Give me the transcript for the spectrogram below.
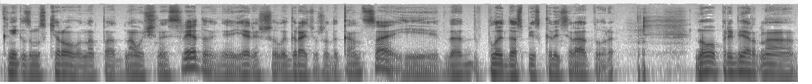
книга замаскирована под научное исследование, я решил играть уже до конца и до, вплоть до списка литературы. Но примерно,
